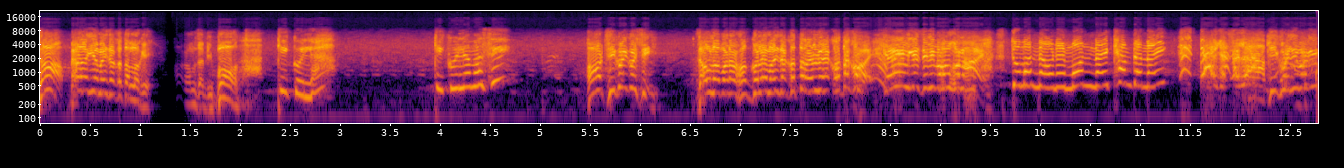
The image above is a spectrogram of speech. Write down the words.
যা বেড়া গিয়া মাইজা কথা লগে। আরামজাদি বত কি কইলা? কি কইলা হ্যাঁ ঠিক হই কইছি। যাওলা বাড়ার হক গলে মাইজা কথা রইল এক কথা কয়। কেন গেছিলি বাবু কোন হয় তোমার নাওনের মন নাই ঠান্ডা নাই। তাই গেছিলাম কি কইলি বাকি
